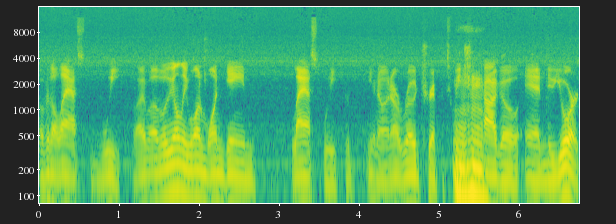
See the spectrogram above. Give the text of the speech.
over the last week. We only won one game last week, you know, in our road trip between mm-hmm. Chicago and New York.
